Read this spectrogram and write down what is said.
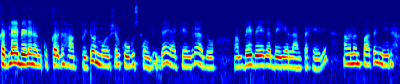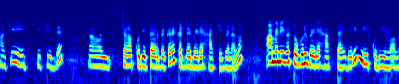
ಕಡಲೆಬೇಳೆ ನಾನು ಕುಕ್ಕರ್ಗೆ ಹಾಕಿಬಿಟ್ಟು ಒಂದು ಮೂರು ವಿಷಲ್ ಕೂಗಿಸ್ಕೊಂಡಿದ್ದೆ. ಯಾಕೆಂದರೆ ಅದು ಬೇ ಬೇಗ ಬೇಯಲ್ಲ ಅಂತ ಹೇಳಿ ಆಮೇಲೆ ಒಂದು ಪಾತ್ರೆಗೆ ನೀರು ಹಾಕಿ ಇಟ್ಟಿದ್ದೆ. ಚೆನ್ನಾಗಿ ಕುದೀತಾ ಇರ್ಬೇಕಾದ್ರೆ ಕಡಲೆಬೇಳೆ ಹಾಕಿದ್ದೆ ನಾನು. ಆಮೇಲೆ ಈಗ ತೊಗರಿಬೇಳೆ ಹಾಕ್ತಾಯಿದ್ದೀನಿ ನೀರು ಕುದಿಯುವಾಗ.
